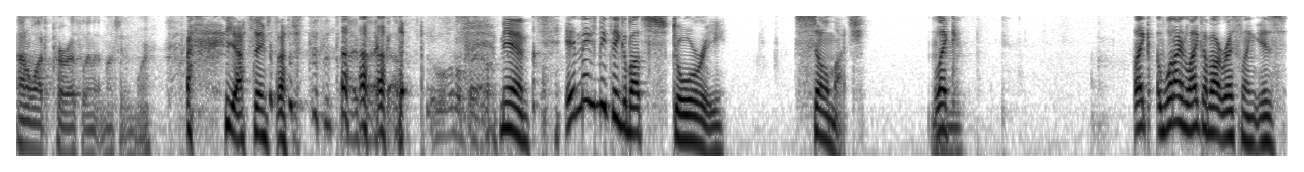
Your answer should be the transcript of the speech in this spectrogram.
I don't watch pro wrestling that much anymore. yeah, same stuff. Just to tie back up a little bit. Man, it makes me think about story so much. Mm-hmm. Like like what I like about wrestling is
